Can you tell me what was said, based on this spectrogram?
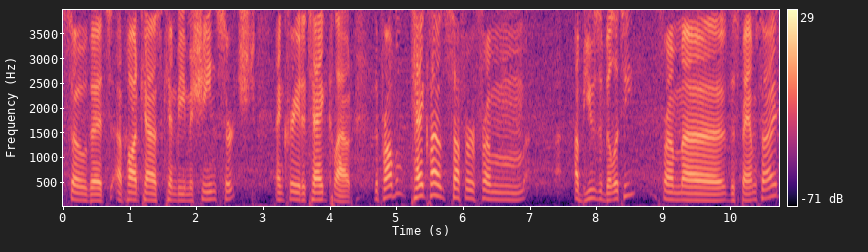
so that a podcast can be machine searched and create a tag cloud. The problem tag clouds suffer from abusability from uh, the spam side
